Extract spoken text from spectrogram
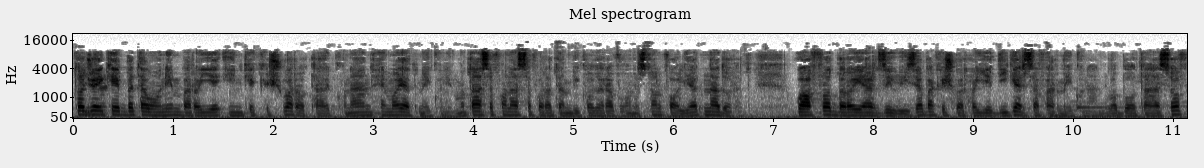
تا جایی که بتوانیم برای اینکه کشور را ترک کنند حمایت می‌کنیم. متاسفانه سفارت امریکا در افغانستان فعالیت ندارد. و افراد برای اخذ ویزا به کشورهای دیگر سفر می کنند و با تاسف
